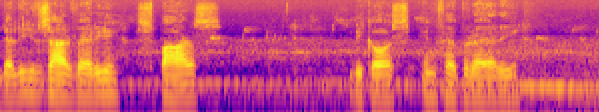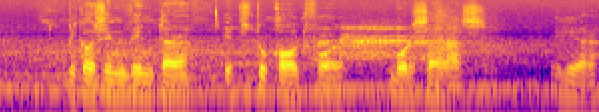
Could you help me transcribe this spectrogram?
The leaves are very sparse because in February, because in winter it's too cold for burseras here,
